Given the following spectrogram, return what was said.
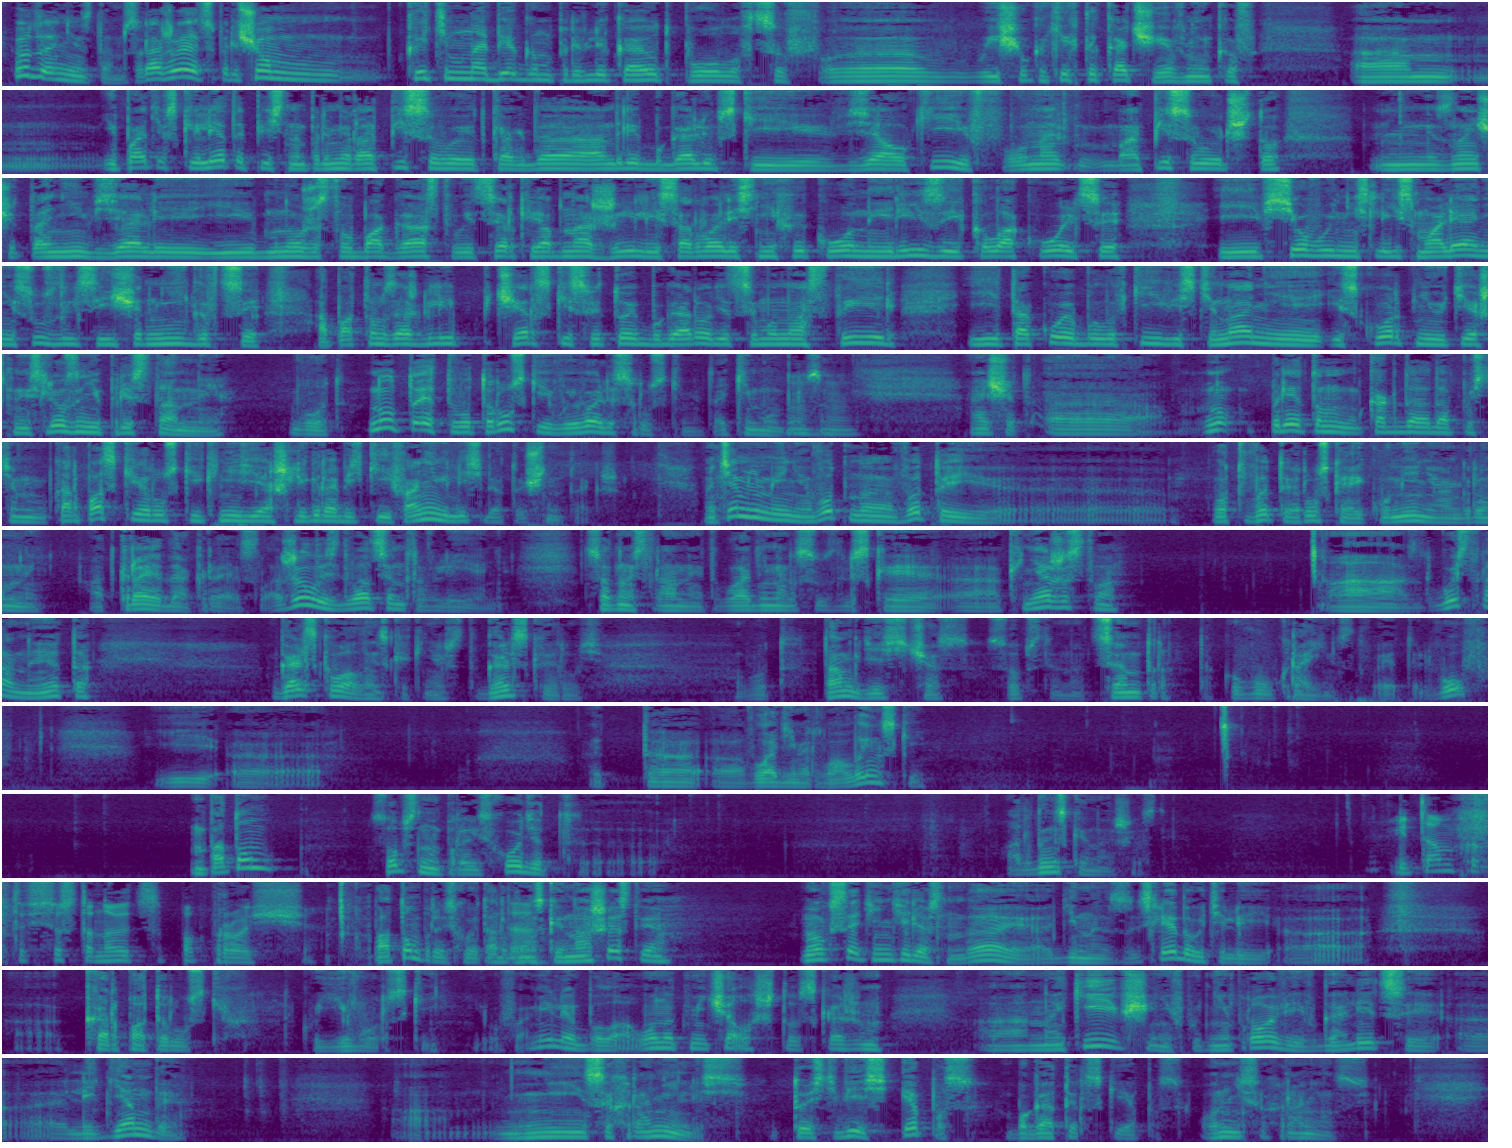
И вот они там сражаются, причем к этим набегам привлекают половцев, э, еще каких-то кочевников, Ипатьевская летопись, например, описывает, когда Андрей Боголюбский взял Киев, он описывает, что значит, они взяли и множество богатства, и церкви обнажили, и сорвали с них иконы, и ризы, и колокольцы, и все вынесли, и смоляне, и суздальцы, и черниговцы, а потом зажгли Печерский Святой Богородицы монастырь, и такое было в Киеве стенание, и скорбь неутешные, и слезы непрестанные. Вот. Ну, это вот русские воевали с русскими таким образом. Uh-huh. Значит, э, ну, при этом, когда, допустим, карпатские русские князья шли грабить Киев, они вели себя точно так же. Но, тем не менее, вот на, в, этой, э, вот в этой русской айкумене огромной от края до края сложилось два центра влияния. С одной стороны, это Владимир Суздальское э, княжество, а с другой стороны, это Гальско-Волынское княжество, Гальская Русь. Вот там, где сейчас, собственно, центр такого украинства. Это Львов, и э, это Владимир Волынский, Потом, собственно, происходит э, ордынское нашествие. И там как-то все становится попроще. Потом происходит ордынское да. нашествие. Ну, кстати, интересно, да, один из исследователей а, а, Карпаты русских, такой Еворский, его фамилия была, он отмечал, что, скажем, а, на Киевщине, в Поднепровье и в Галиции легенды не сохранились. То есть весь эпос, богатырский эпос, он не сохранился.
